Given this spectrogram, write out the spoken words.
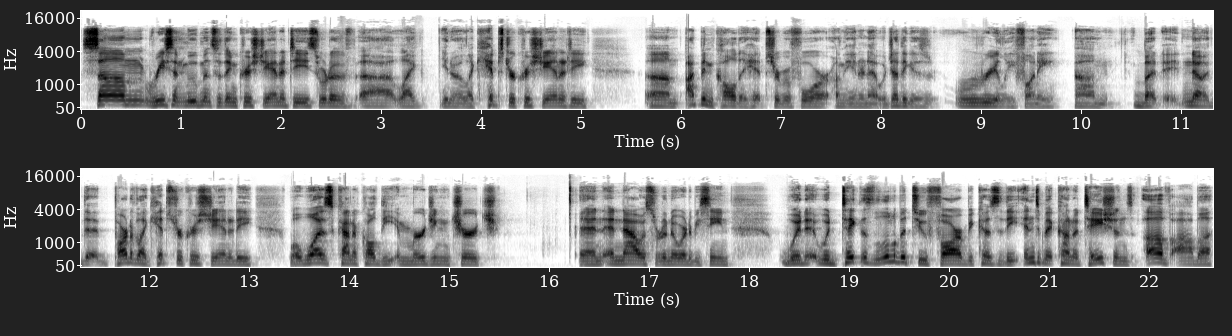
some recent movements within Christianity, sort of uh, like you know like hipster Christianity, Um, I've been called a hipster before on the internet, which I think is really funny. Um, but no, the part of like hipster Christianity, what was kind of called the emerging church, and and now is sort of nowhere to be seen, would would take this a little bit too far because of the intimate connotations of Abba.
